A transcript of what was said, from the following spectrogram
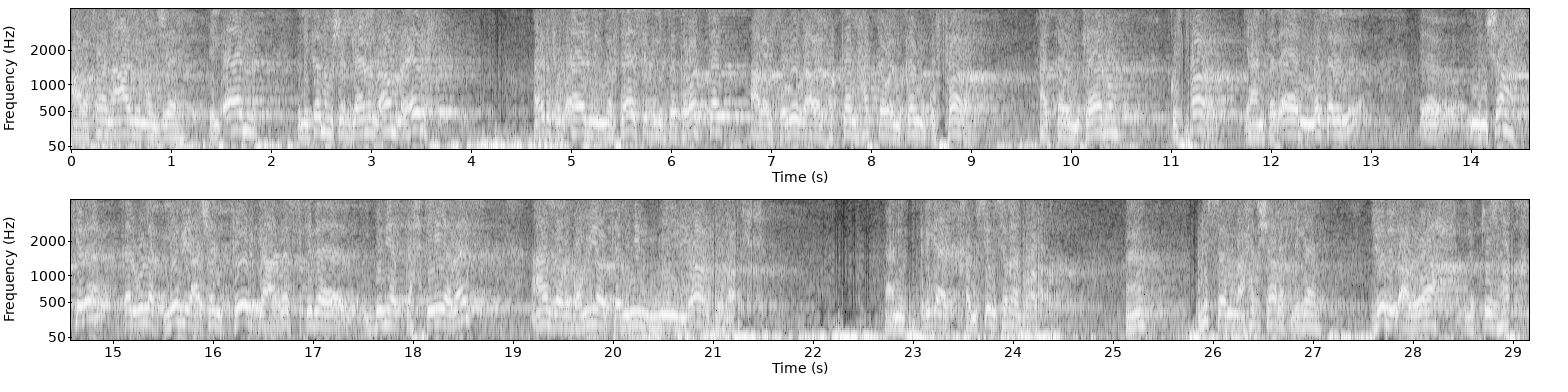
عرفها العالم والجاهل الآن اللي كانوا مشجعين الأمر عرفوا عرفوا الآن المفاسد اللي بتترتب على الخروج على الحكام حتى وإن كانوا كفارا حتى وإن كانوا كفارا. يعني أنت الآن مثلا من شهر كده كان يقول لك ليبيا عشان ترجع بس كده البنية التحتية بس عايزة 480 مليار دولار. يعني رجعت 50 سنة لورا. ها؟ ولسه ما حدش يعرف اللي جاي. غير الأرواح اللي بتزهق.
